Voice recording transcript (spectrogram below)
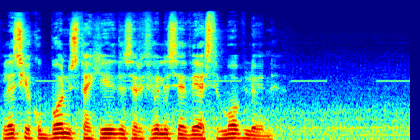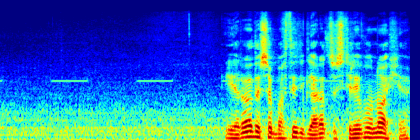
Λες και κουμπώνεις ταχύτητες ρε φίλε σε διαστημόπλιο είναι. Οι ρόδες από αυτή την καρότσα στρίβουν όχι ε.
